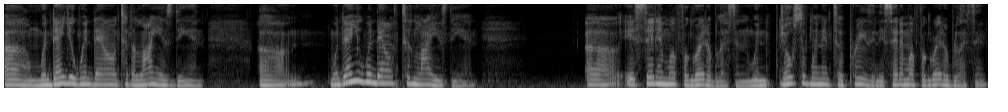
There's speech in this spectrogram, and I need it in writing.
Um, when Daniel went down to the lion's den, um, when Daniel went down to the lion's den, uh, it set him up for greater blessing. When Joseph went into prison, it set him up for greater blessing.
